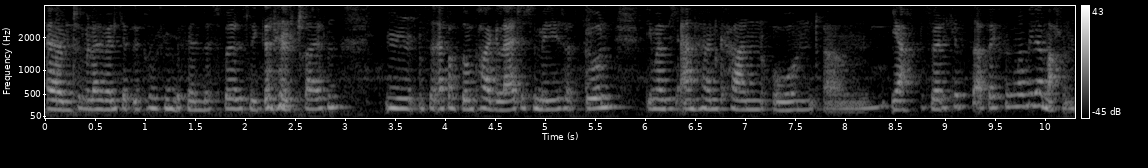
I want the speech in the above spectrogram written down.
Ähm, tut mir leid, wenn ich jetzt übrigens ein bisschen lispel, das liegt an den Streifen. Mm, es sind einfach so ein paar geleitete Meditationen, die man sich anhören kann und ähm, ja, das werde ich jetzt zur Abwechslung mal wieder machen.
